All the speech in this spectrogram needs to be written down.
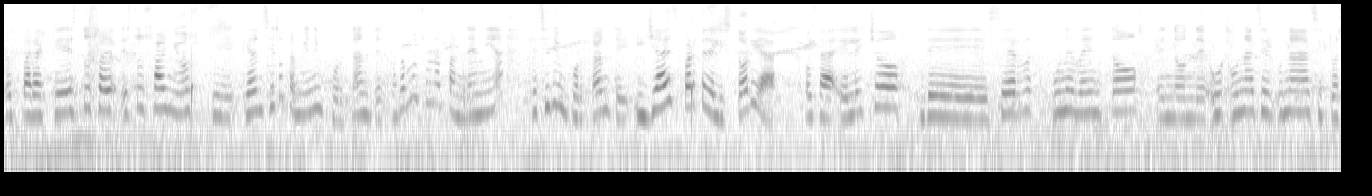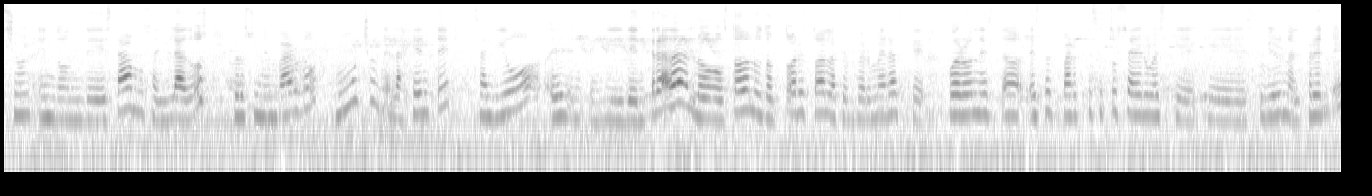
pues para que estos, estos años que, han sido también importantes, pasamos una pandemia que ha sido importante y ya es parte de la historia. O sea, el hecho de ser un evento en donde, una, una situación en donde estábamos aislados, pero sin embargo, mucho de la gente salió y de entrada todos los doctores, todas las enfermeras que fueron esta, estas partes, estos héroes que, que, estuvieron al frente,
